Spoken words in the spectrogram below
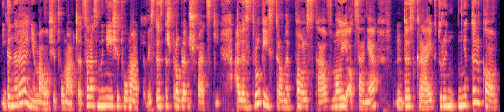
i generalnie mało się tłumaczy, coraz mniej się tłumaczy, więc to jest też problem szwedzki. Ale z drugiej strony Polska, w mojej ocenie, to jest kraj, który nie tylko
